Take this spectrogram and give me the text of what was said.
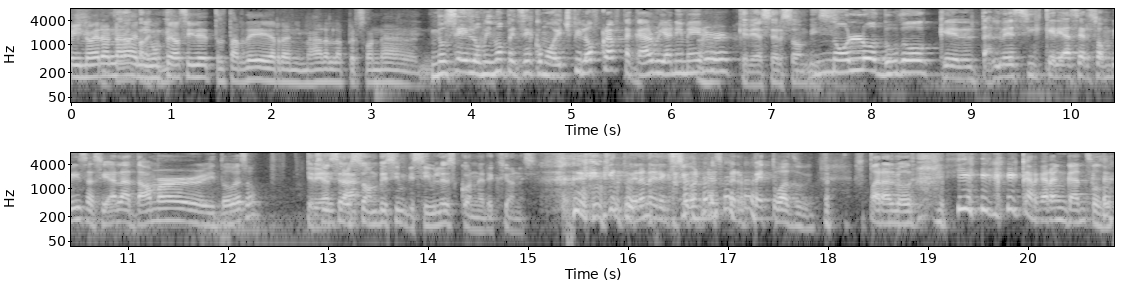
Y no era nada, ningún comer. pedo así de tratar de reanimar a la persona. No sé, lo mismo pensé como H.P. Lovecraft acá, Reanimator. Quería ser zombies. No lo dudo que tal vez sí quería hacer zombies, hacía la Dahmer y todo eso. Quería Sí, ser está. zombies invisibles con erecciones. que tuvieran erecciones perpetuas güey, para los que cargaran gansos. güey.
